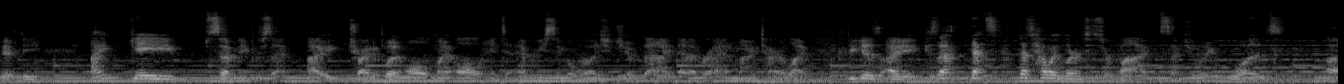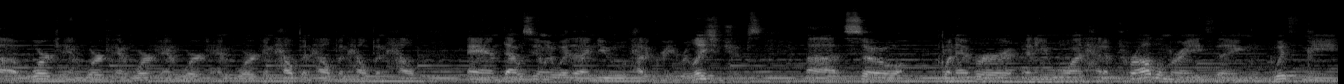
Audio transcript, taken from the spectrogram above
fifty. I gave seventy percent. I tried to put all of my all into every single relationship that I ever had in my entire life because I because that that's that's how I learned to survive. Essentially, was uh, work and work and work and work and work and help and help and help and help, and that was the only way that I knew of how to create relationships. Uh, so whenever anyone had a problem or anything with me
